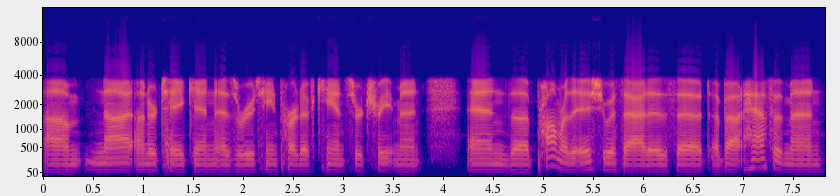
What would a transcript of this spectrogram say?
um, not undertaken as a routine part of cancer treatment. And the problem or the issue with that is that about half of men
